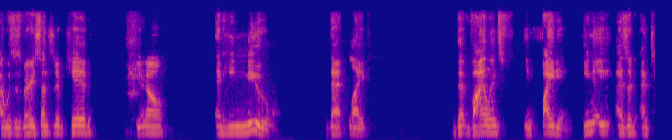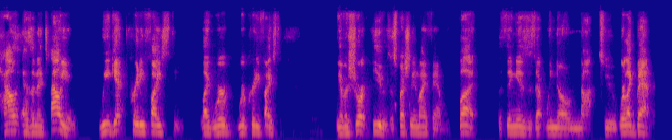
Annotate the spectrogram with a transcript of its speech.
I was this very sensitive kid you know and he knew that like that violence in fighting he knew as an Italian as an Italian we get pretty feisty like we're we're pretty feisty we have a short fuse especially in my family but the thing is is that we know not to we're like Batman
